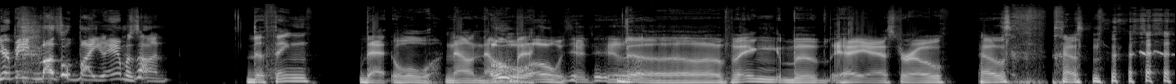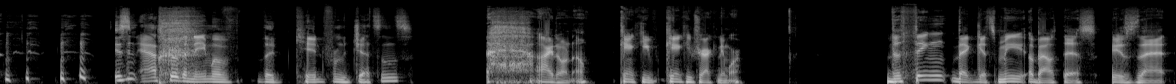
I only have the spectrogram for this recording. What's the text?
You're being muzzled by Amazon. the thing that oh now now I'm back. oh, the thing the hey Astro how's, how's isn't Astro the name of the kid from Jetsons? I don't know. Can't keep can't keep track anymore. The thing that gets me about this is that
